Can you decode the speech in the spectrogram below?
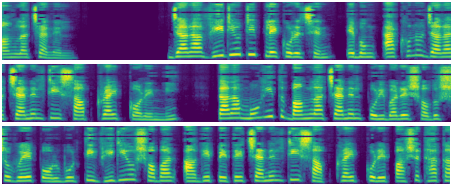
বাংলা চ্যানেল। যারা ভিডিওটি প্লে করেছেন এবং এখনও যারা চ্যানেলটি সাবস্ক্রাইব করেননি, তারা মোহিত বাংলা চ্যানেল পরিবারের সদস্য হয়ে পরবর্তী ভিডিও সবার আগে পেতে চ্যানেলটি সাবস্ক্রাইব করে পাশে থাকা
